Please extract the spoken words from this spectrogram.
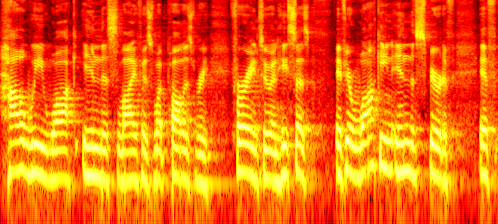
how we walk in this life is what Paul is referring to. And he says, if you're walking in the Spirit, if if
